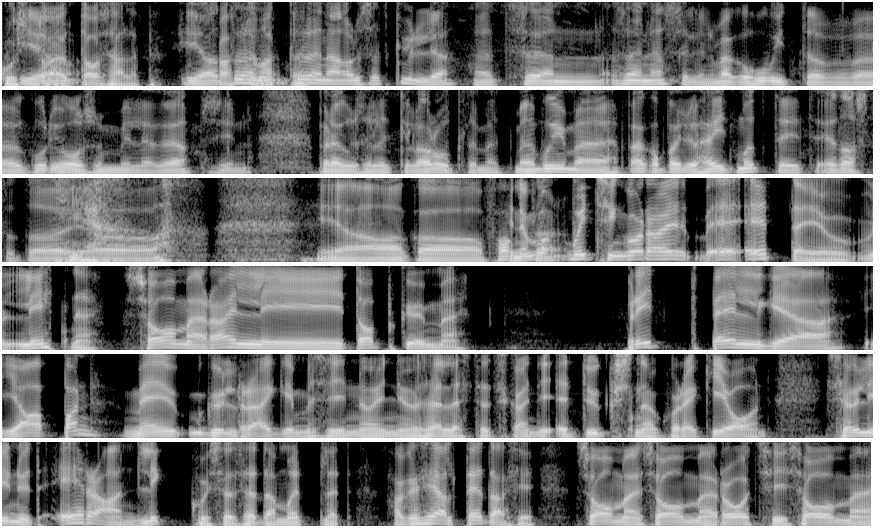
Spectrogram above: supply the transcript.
kus ja, Toyota osaleb. ja tõenäoliselt küll jah, et see on, see on jah, selline väga huvitav äh, kurioosum, millega jah, siin praegusel hetkel arutleme, et me võime väga palju häid mõtteid edastada ja ja, ja aga fakt on. No, võtsin korra e-, ette ju, lihtne, Soome ralli top kümme Britt, Belgia, Jaapan, me küll räägime siin on ju sellest, et Skandi-, et üks nagu regioon, see oli nüüd erandlik, kui sa seda mõtled, aga sealt edasi. Soome, Soome, Rootsi, Soome,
